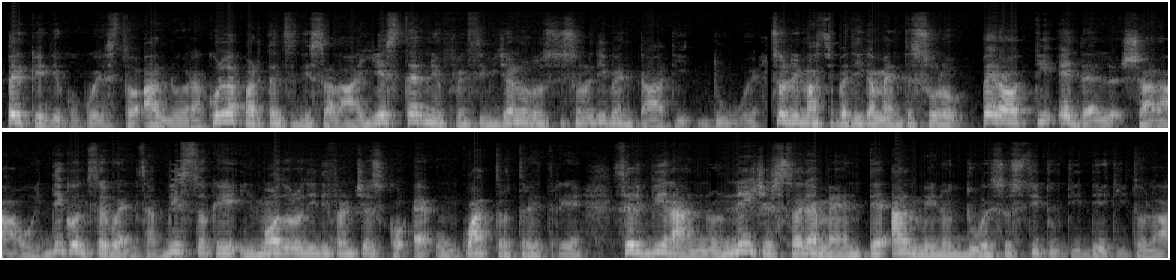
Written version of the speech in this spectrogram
Perché dico questo? Allora, con la partenza di Salah gli esterni offensivi giallorossi sono diventati due. Sono rimasti praticamente solo Perotti ed El Sharawi. Di conseguenza, visto che il modulo di Di Francesco è un 4-3-3, serviranno necessariamente almeno due sostituti dei titolari.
